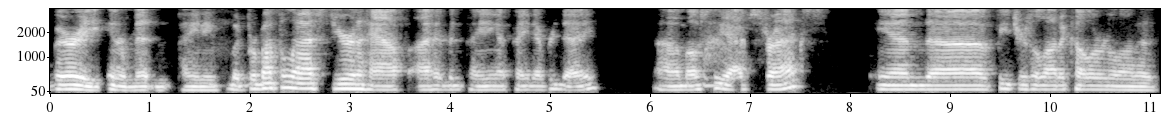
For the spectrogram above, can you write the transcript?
very intermittent painting. But for about the last year and a half, I have been painting. I paint every day, uh, mostly wow. abstracts and uh, features a lot of color and a lot of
